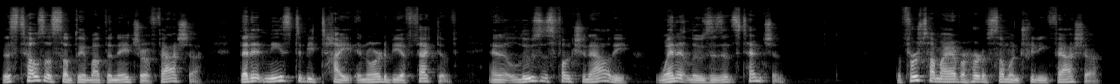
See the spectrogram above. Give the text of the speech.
This tells us something about the nature of fascia, that it needs to be tight in order to be effective, and it loses functionality when it loses its tension. The first time I ever heard of someone treating fascia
